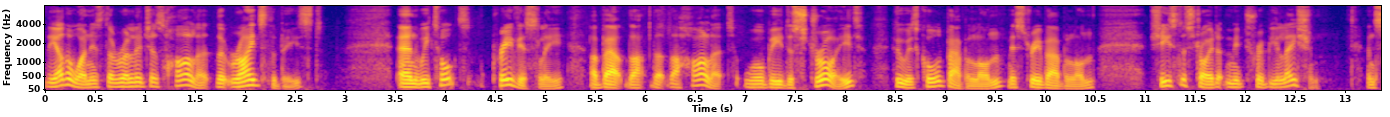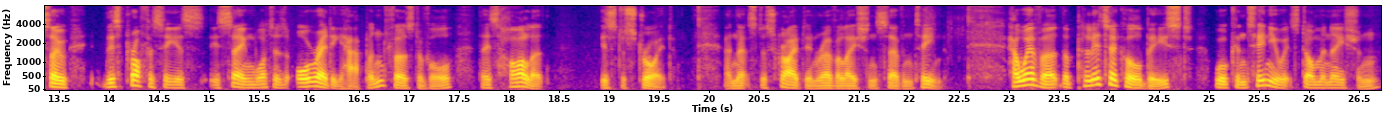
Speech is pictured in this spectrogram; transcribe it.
the other one is the religious harlot that rides the beast. And we talked previously about the, that the harlot will be destroyed, who is called Babylon, Mystery Babylon. She's destroyed at mid tribulation. And so this prophecy is, is saying what has already happened, first of all, this harlot is destroyed. And that's described in Revelation 17. However, the political beast will continue its domination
